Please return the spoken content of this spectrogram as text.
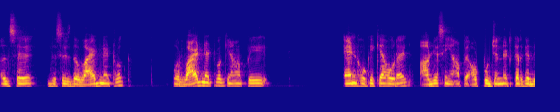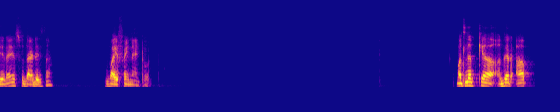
अल से this is the wired network और वायर्ड नेटवर्क यहाँ पे एंड होके क्या हो रहा है? आगे से यहाँ पे आउटपुट जनरेट करके दे रहा है so that is the wifi network मतलब क्या, अगर आप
